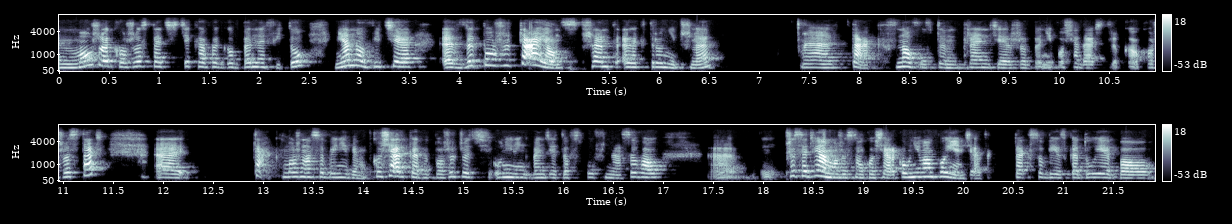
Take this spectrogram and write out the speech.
może korzystać z ciekawego benefitu, mianowicie wypożyczając sprzęt elektroniczny, E, tak, znowu w tym trendzie, żeby nie posiadać, tylko korzystać. E, tak, można sobie, nie wiem, kosiarkę wypożyczyć, Unilink będzie to współfinansował. E, przesadziłam może z tą kosiarką, nie mam pojęcia, tak, tak sobie zgaduję, bo,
